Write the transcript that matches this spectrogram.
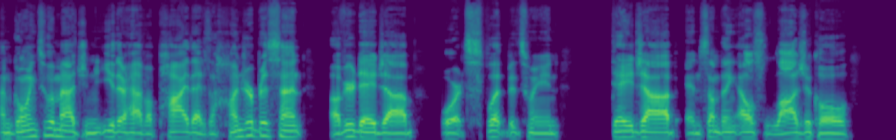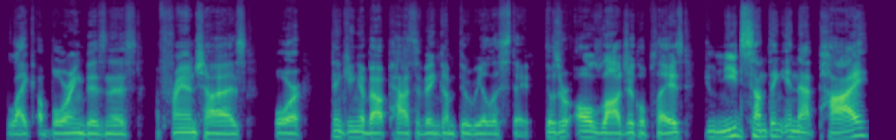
I'm going to imagine you either have a pie that is 100% of your day job or it's split between day job and something else logical like a boring business, a franchise, or thinking about passive income through real estate. Those are all logical plays. You need something in that pie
